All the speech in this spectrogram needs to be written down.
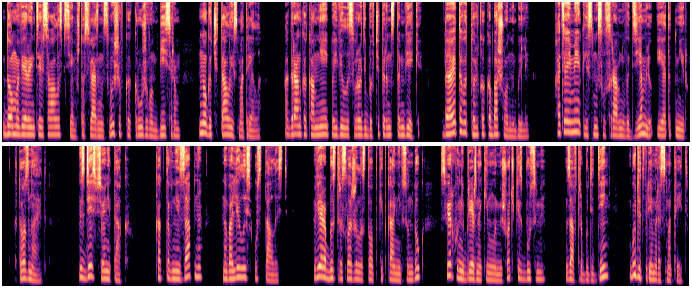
Дома Вера интересовалась всем, что связано с вышивкой, кружевом, бисером, много читала и смотрела. А гранка камней появилась вроде бы в XIV веке. До этого только кабошоны были. Хотя имеет ли смысл сравнивать Землю и этот мир, кто знает. Здесь все не так. Как-то внезапно навалилась усталость. Вера быстро сложила стопки тканей в сундук, сверху небрежно кинула мешочки с бусами. Завтра будет день, будет время рассмотреть.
